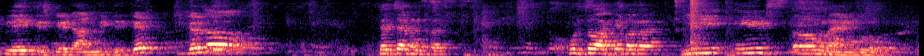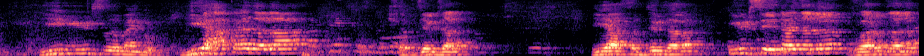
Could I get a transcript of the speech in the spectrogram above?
प्ले क्रिकेट आम्ही क्रिकेट खेळतो. त्याच्यानंतर पुढचं वाक्य बघा. ही इट्स अ मँगो ही इट्स अ मँगो ही हा काय झाला? सब्जेक्ट झाला. ही हा सब्जेक्ट झाला. इट्स हे काय झालं? वर्ब झालं.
